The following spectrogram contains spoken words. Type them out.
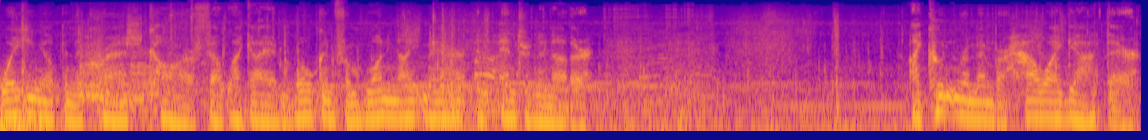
Waking up in the crashed car felt like I had woken from one nightmare and entered another. I couldn't remember how I got there.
